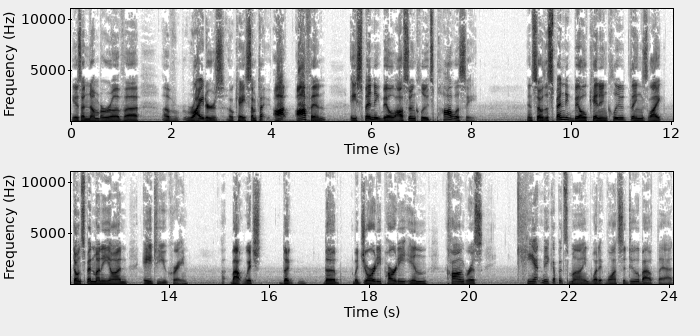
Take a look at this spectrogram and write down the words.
is a number of uh, of riders. Okay, sometimes often a spending bill also includes policy, and so the spending bill can include things like don't spend money on aid to Ukraine, about which the the majority party in Congress can't make up its mind what it wants to do about that.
